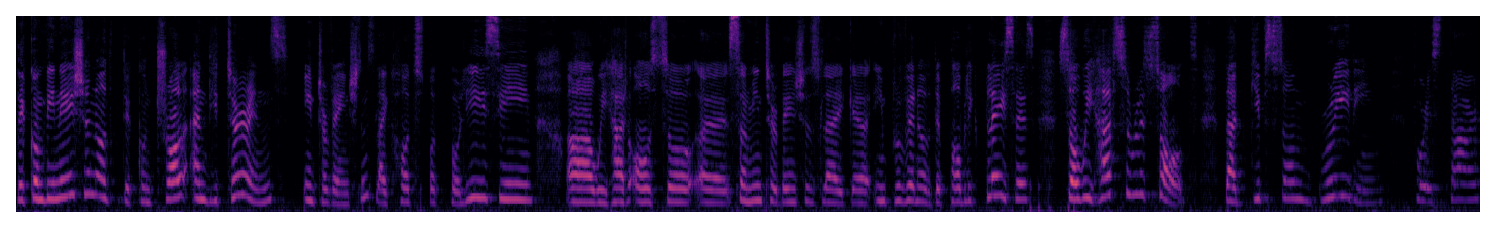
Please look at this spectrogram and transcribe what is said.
the combination of the control and deterrence interventions like hotspot policing. Uh, we have also uh, some interventions like uh, improvement of the public places. So we have some results that give some breathing for a start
